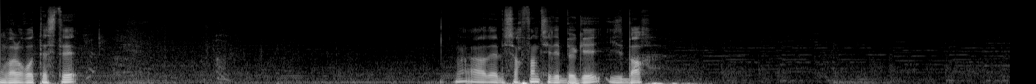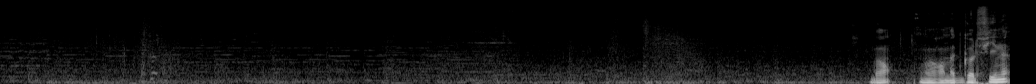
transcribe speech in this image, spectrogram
on va le retester. Ah, regardez, le serfant il est bugué, il se barre. Bon, on va remettre Golfin.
